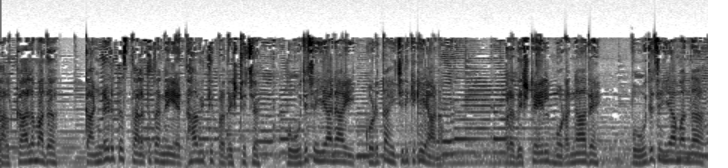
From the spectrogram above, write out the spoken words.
തൽക്കാലം അത് കണ്ടെടുത്ത സ്ഥലത്ത് തന്നെ യഥാവിധി പ്രതിഷ്ഠിച്ച് പൂജ ചെയ്യാനായി കൊടുത്തയച്ചിരിക്കുകയാണ്. പ്രതിഷ്ഠയിൽ മുടങ്ങാതെ പൂജ ചെയ്യാമെന്ന്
